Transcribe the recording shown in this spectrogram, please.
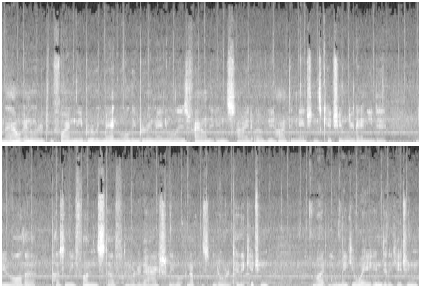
Now, in order to find the brewing manual, the brewing manual is found inside of the Haunted Mansion's kitchen. You're going to need to do all the puzzly fun stuff in order to actually open up this door to the kitchen. But you'll make your way into the kitchen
